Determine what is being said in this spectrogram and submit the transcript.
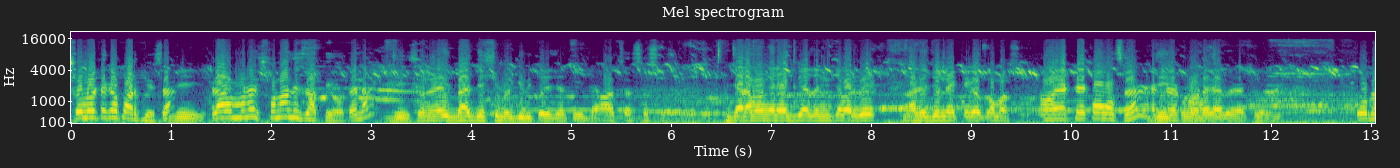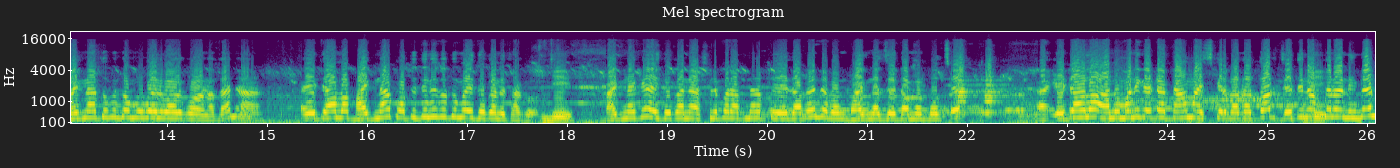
ষোলো টাকা পার পিস হ্যাঁ? এটা মানে সোনালি জাতীয় তাই না? জি সোনালি বা দেশি মুরগি ভিতরে জাতি আচ্ছা আচ্ছা আচ্ছা। যারা মঙ্গেন এক দিয়ে নিতে পারবে তাদের জন্য এক টাকা কম আছে। এক টাকা কম আছে? জি পনেরো টাকা করে রাখতে পারবে তো ভাইগনা তুমি তো মোবাইল ব্যবহার করো না তাই না? এটা হলো ভাইগনা প্রতিদিনই তো তুমি এই দোকানে থাকো। জি। ভাইগনাকে এই দোকানে আসলে পরে আপনারা পেয়ে যাবেন এবং ভাইগনা যে দামে বলছে এটা হলো আনুমানিক একটা দাম আজকের বাজার দর। যেদিন। আপনারা নিবেন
